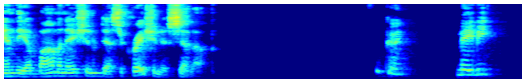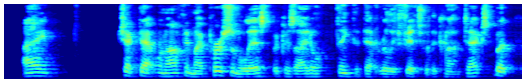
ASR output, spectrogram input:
and the abomination of desecration is set up. Okay, maybe. I checked that one off in my personal list because I don't think that that really fits with the context, but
